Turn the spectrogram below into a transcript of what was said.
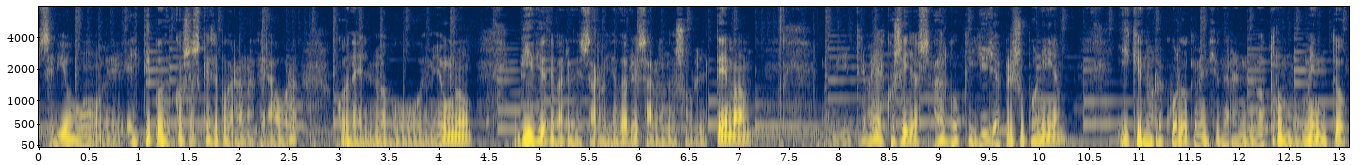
se, vio el tipo de cosas que se podrán hacer ahora con el nuevo M1, vídeo de varios desarrolladores hablando sobre el tema, entre varias cosillas, algo que yo ya presuponía, y que no recuerdo que mencionaran en otro momento,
